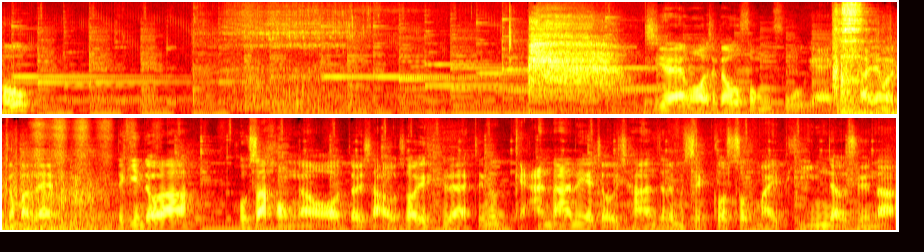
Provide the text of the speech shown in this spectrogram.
好。時咧我係食得好豐富嘅，咁但係因為今日咧，你見到啦，好失控啊我對手，所以咧整到簡單啲嘅早餐就諗住食個粟米片就算啦。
